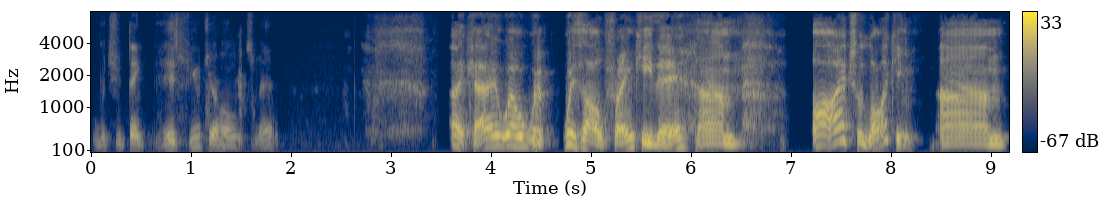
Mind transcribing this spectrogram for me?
what you think his future holds, man? Okay, well, with, with old Frankie there, um, I actually like him. Um,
